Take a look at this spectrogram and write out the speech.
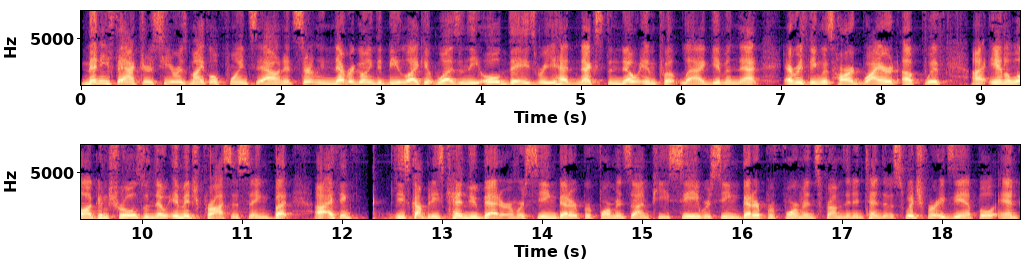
many factors here, as Michael points out, and it's certainly never going to be like it was in the old days where you had next to no input lag, given that everything was hardwired up with uh, analog controls with no image processing. But uh, I think these companies can do better, and we're seeing better performance on PC. We're seeing better performance from the Nintendo Switch, for example. And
